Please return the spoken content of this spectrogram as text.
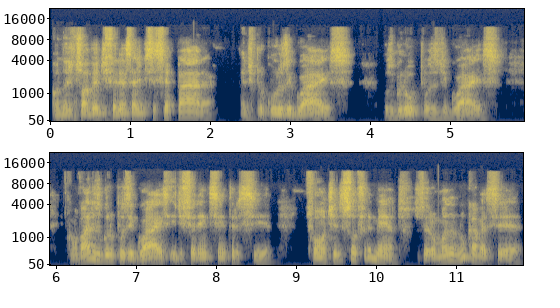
Quando a gente só vê diferença, a gente se separa a gente procura os iguais, os grupos de iguais, com vários grupos iguais e diferentes entre si. Fonte de sofrimento. O ser humano nunca vai ser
